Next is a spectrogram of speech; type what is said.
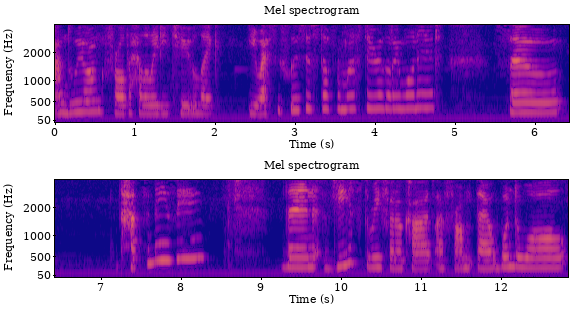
and Wooyoung for all the Hello 82 like US exclusive stuff from last year that I wanted. So that's amazing. Then these three photo cards are from the Wonderwall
